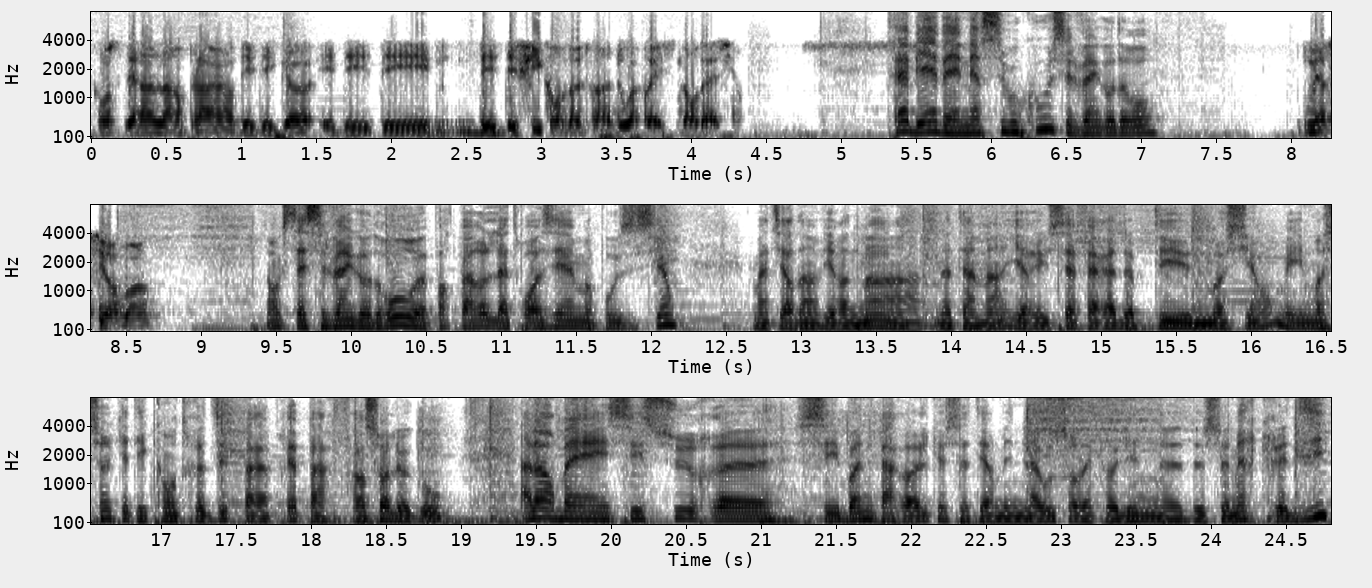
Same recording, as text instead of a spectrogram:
considérant l'ampleur des dégâts et des, des, des défis qu'on a devant nous après les inondations. Très bien, ben merci beaucoup, Sylvain Gaudreau. Merci, au revoir. Donc, c'était Sylvain Gaudreau, euh, porte-parole de la troisième opposition matière d'environnement notamment. Il a réussi à faire adopter une motion, mais une motion qui a été contredite par après par François Legault. Alors, ben, c'est sur euh, ces bonnes paroles que se termine là-haut sur la colline de ce mercredi.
